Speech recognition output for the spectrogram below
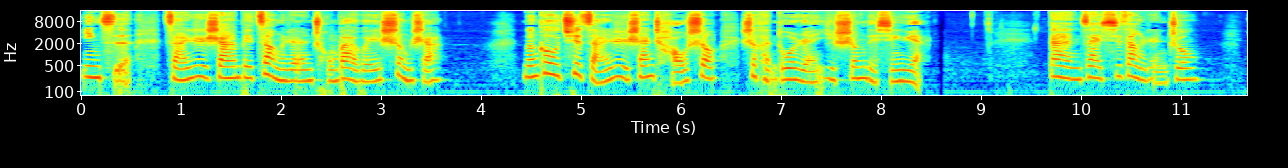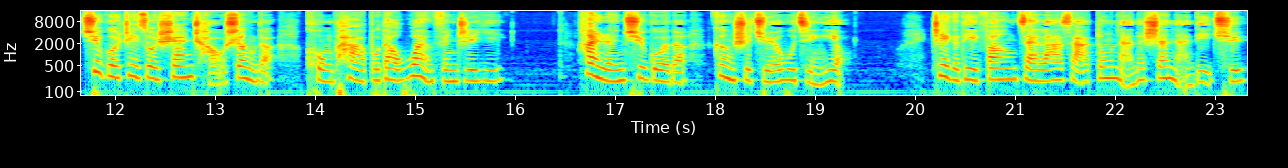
因此，攒日山被藏人崇拜为圣山。能够去攒日山朝圣，是很多人一生的心愿。但在西藏人中，去过这座山朝圣的恐怕不到万分之一，汉人去过的更是绝无仅有。这个地方在拉萨东南的山南地区，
